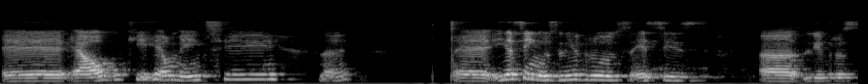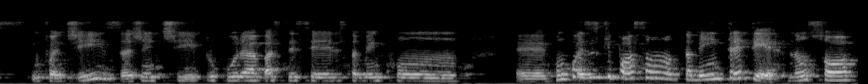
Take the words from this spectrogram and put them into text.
é, é algo que realmente, né? É, e assim, os livros, esses uh, livros infantis, a gente procura abastecer eles também com é, com coisas que possam também entreter, não só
